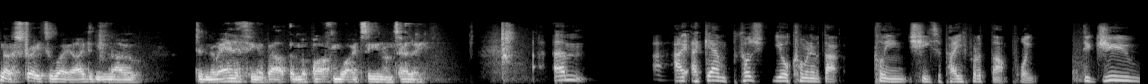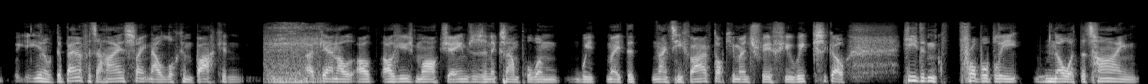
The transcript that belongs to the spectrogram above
no, straight away, I didn't know didn't know anything about them apart from what I'd seen on telly. Um, I, again, because you're coming in with that clean sheet of paper at that point, did you, you know, the benefit of hindsight now looking back and again, I'll, I'll, I'll use Mark James as an example. When we made the '95 documentary a few weeks ago, he didn't probably know at the time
